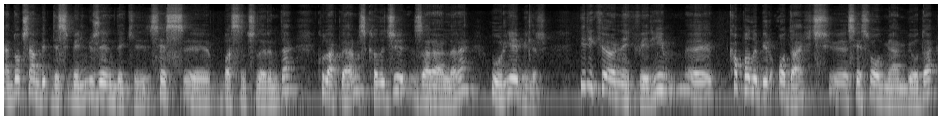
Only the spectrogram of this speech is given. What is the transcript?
Yani 90 desibelin üzerindeki ses e, basınçlarında kulaklarımız kalıcı zararlara uğrayabilir. Bir iki örnek vereyim. E, kapalı bir oda, hiç e, ses olmayan bir oda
